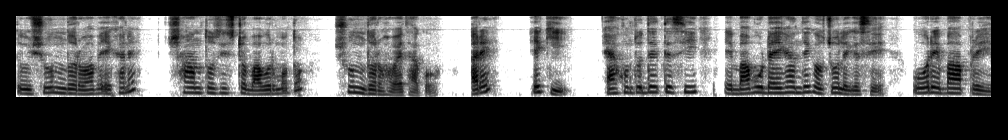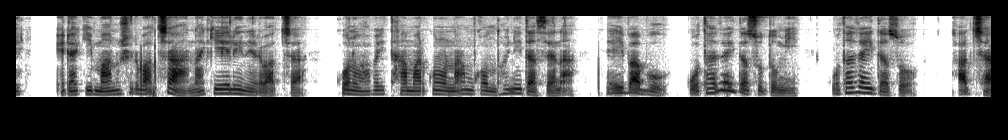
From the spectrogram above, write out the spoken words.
তুমি সুন্দরভাবে এখানে শান্তশিষ্ট বাবুর মতো সুন্দরভাবে থাকো। আরে, এ কি? এখন তো দেখতেছি এ বাবুটা এখান থেকেও চলে গেছে। ওরে বাপরে, এটা কি মানুষের বাচ্চা নাকি এলিনের বাচ্চা? কোনোভাবেই থামার কোনো নাম গন্ধই নিতেছে না। এই বাবু, কোথায় যাইতাছো তুমি? কোথায় যাইতাছো? আচ্ছা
